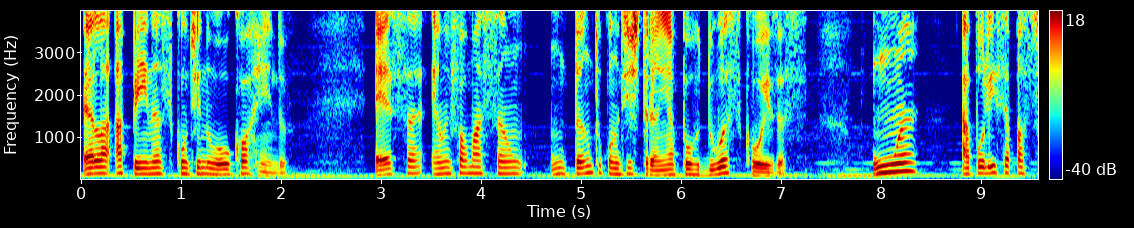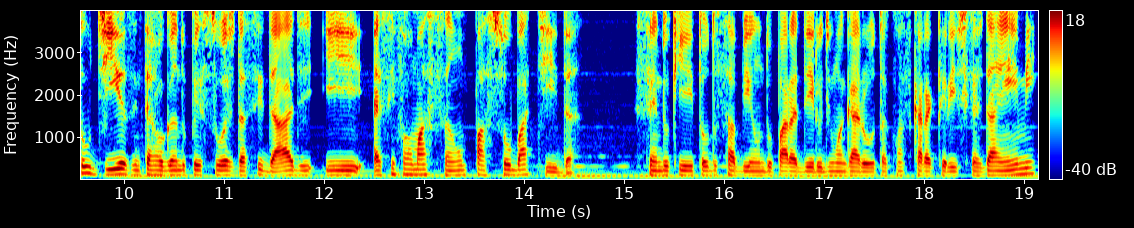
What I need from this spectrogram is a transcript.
ela apenas continuou correndo. Essa é uma informação um tanto quanto estranha por duas coisas. Uma, a polícia passou dias interrogando pessoas da cidade e essa informação passou batida sendo que todos sabiam do paradeiro de uma garota com as características da Amy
